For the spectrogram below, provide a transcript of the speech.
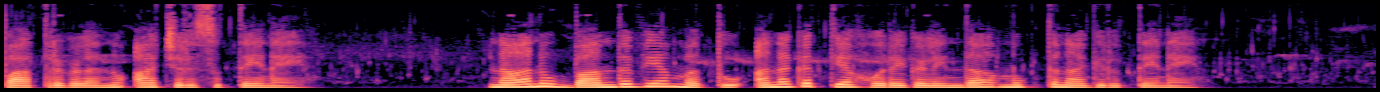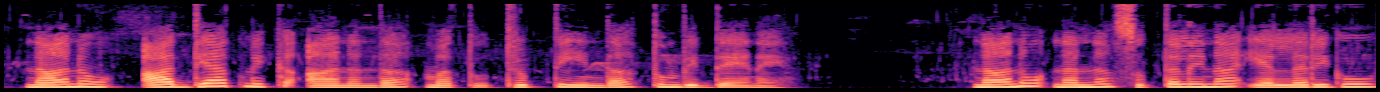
ಪಾತ್ರಗಳನ್ನು ಆಚರಿಸುತ್ತೇನೆ. ನಾನು ಬಾಂಧವ್ಯ ಮತ್ತು ಅನಗತ್ಯ ಹೊರೆಗಳಿಂದ ಮುಕ್ತನಾಗಿರುತ್ತೇನೆ. ನಾನು ಆಧ್ಯಾತ್ಮಿಕ ಆನಂದ ಮತ್ತು ತೃಪ್ತಿಯಿಂದ ತುಂಬಿದ್ದೇನೆ. ನಾನು ನನ್ನ ಸುತ್ತಲಿನ ಎಲ್ಲರಿಗೂ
